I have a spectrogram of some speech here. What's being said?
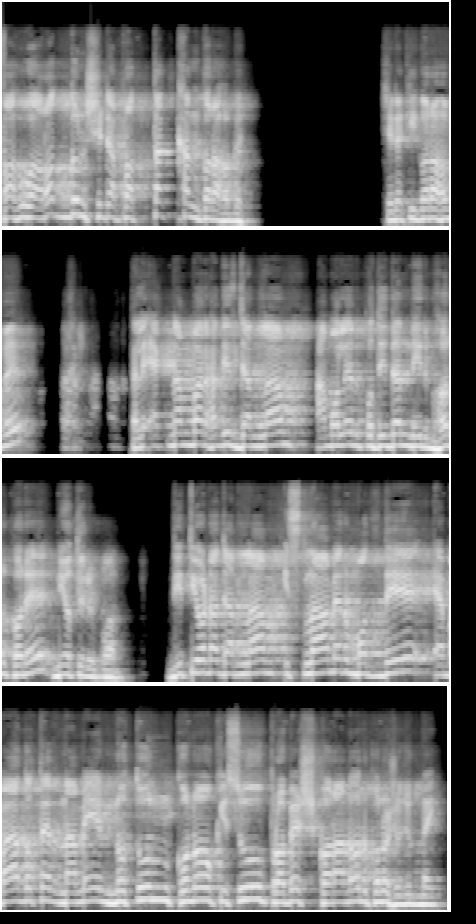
ফাহুয়া রদ্দুন সেটা প্রত্যাখ্যান করা হবে। সেটা কি করা হবে? তাহলে এক নাম্বার হাদিস জানলাম, আমলের প্রতিদান নির্ভর করে নিয়তির উপর। দ্বিতীয়টা জানলাম, ইসলামের মধ্যে এবাদতের নামে নতুন কোনো কিছু প্রবেশ করানোর কোনো সুযোগ নাই।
